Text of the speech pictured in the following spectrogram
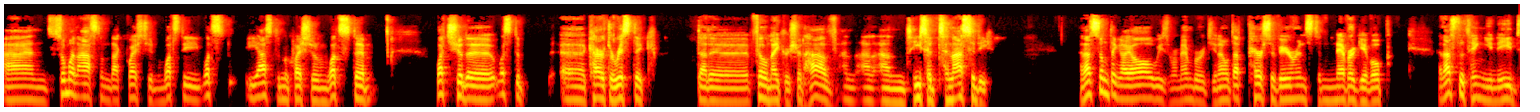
and someone asked him that question what's the what's he asked him a question what's the what should a what's the uh, characteristic that a filmmaker should have? And, and and he said tenacity. And that's something i always remembered you know that perseverance to never give up and that's the thing you need.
